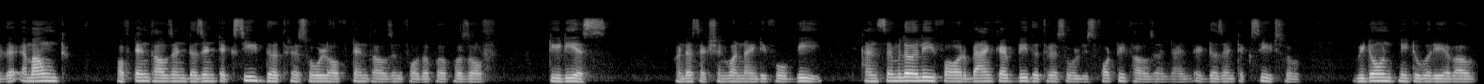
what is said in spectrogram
the amount of 10,000 doesn't exceed the threshold of 10,000 for the purpose of TDS under section 194B and similarly for bank FD the threshold is 40,000 and it doesn't exceed. So we don't need to worry about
